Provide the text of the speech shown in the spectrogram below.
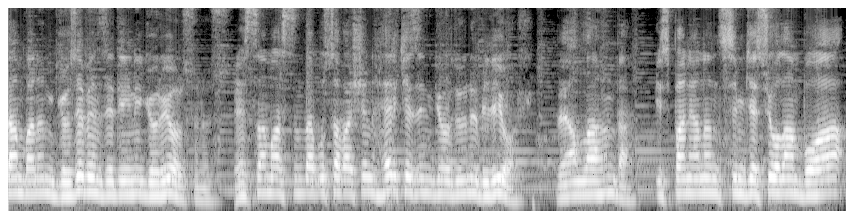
Lambanın göze benzediğini görüyorsunuz. Ressam aslında bu savaşın herkesin gördüğünü biliyor. Ve Allah'ın da. İspanya'nın simgesi olan boğa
